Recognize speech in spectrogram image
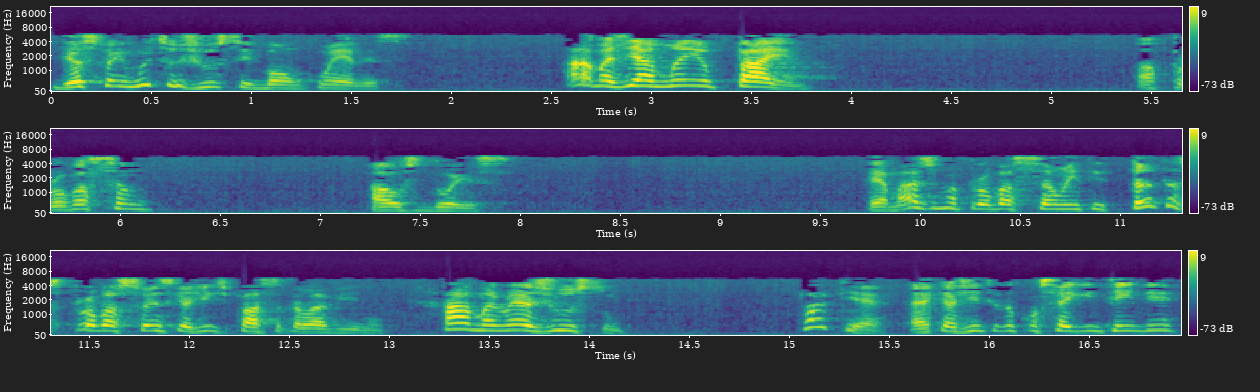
Deus foi muito justo e bom com eles. Ah, mas e a mãe e o pai? Aprovação aos dois. É mais uma aprovação entre tantas provações que a gente passa pela vida. Ah, mas não é justo. Claro que é. É que a gente não consegue entender.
